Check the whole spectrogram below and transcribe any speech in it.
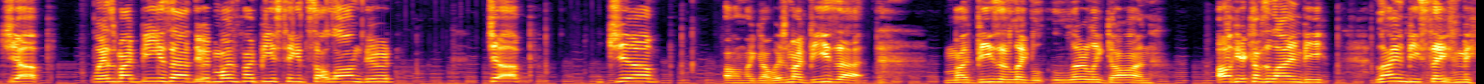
Jump. Where's my bees at, dude? Where's my bees taking so long, dude? Jump. Jump. Oh my god, where's my bees at? My bees are like literally gone. Oh, here comes a lion bee. Lion bee, save me.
